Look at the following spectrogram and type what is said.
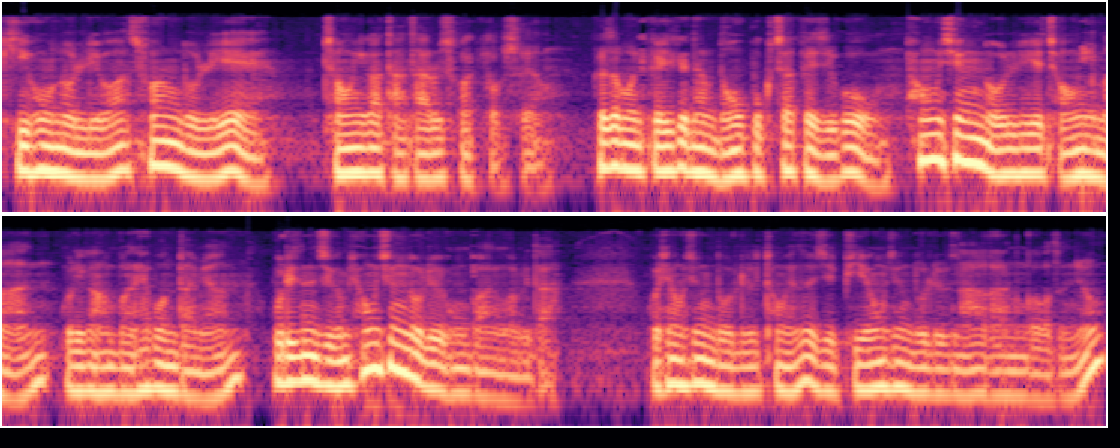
기호 논리와 수학 논리의 정의가 다 다를 수밖에 없어요. 그러다 보니까 이게 되면 너무 복잡해지고 형식 논리의 정의만 우리가 한번 해본다면 우리는 지금 형식 논리를 공부하는 겁니다. 그 형식 논리를 통해서 이제 비형식 논리로 나아가는 거거든요.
